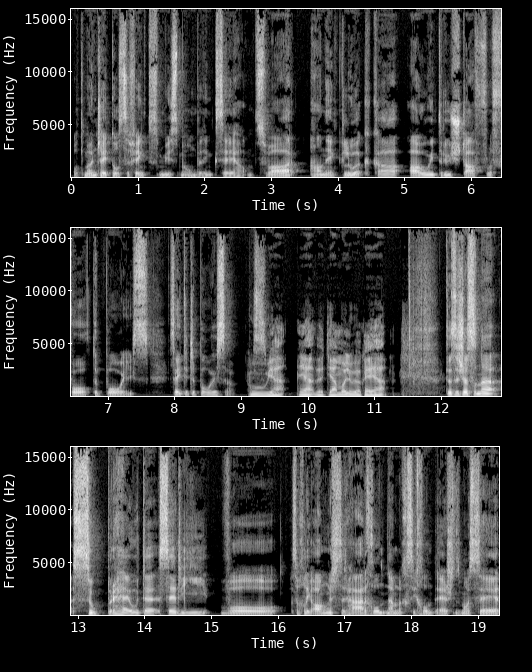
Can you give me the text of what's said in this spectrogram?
wo die Menschheit draussen findet, das müsste man unbedingt gesehen haben. Und zwar habe ich geschaut, alle drei Staffeln von The Boys. Seht ihr The Boys etwas? Uh, ja, ja, würde ich auch mal schauen, ja. Das ist ja so eine Superhelden-Serie, die so ein bisschen anders daherkommt. Nämlich, sie kommt erstens mal sehr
